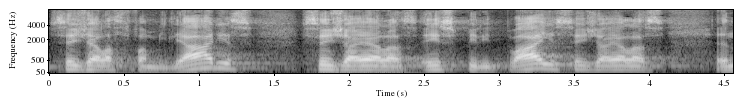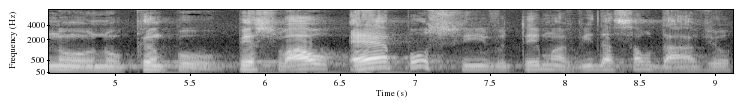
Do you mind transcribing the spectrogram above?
seja elas familiares, seja elas espirituais, seja elas eh, no, no campo pessoal. É possível ter uma vida saudável,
